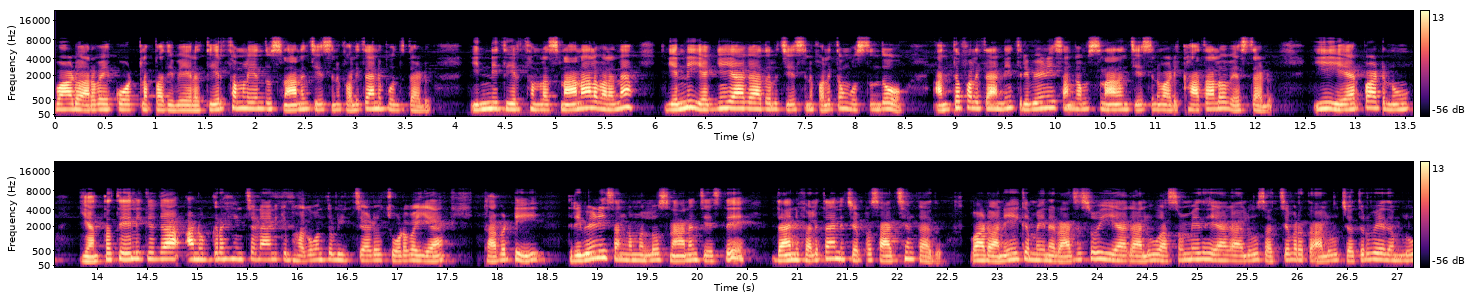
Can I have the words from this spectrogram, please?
వాడు అరవై కోట్ల పదివేల తీర్థముల ఎందు స్నానం చేసిన ఫలితాన్ని పొందుతాడు. ఇన్ని తీర్థముల స్నానాల వలన ఎన్ని యజ్ఞయాగాదులు చేసిన ఫలితం వస్తుందో అంత ఫలితాన్ని త్రివేణి సంగం స్నానం చేసిన వాడి ఖాతాలో వేస్తాడు. ఈ ఏర్పాటును ఎంత తేలికగా అనుగ్రహించడానికి భగవంతుడు ఇచ్చాడో చూడవయ్యా. కాబట్టి త్రివేణి సంగమంలో స్నానం చేస్తే దాని ఫలితాన్ని చెప్ప సాధ్యం కాదు. వాడు అనేకమైన రాజసూయ యాగాలు అశ్వమేధ యాగాలు సత్యవ్రతాలు చతుర్వేదములు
